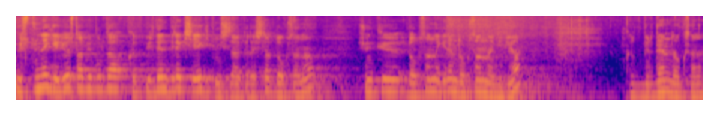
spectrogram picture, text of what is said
üstüne geliyoruz. Tabi burada 41'den direkt şeye gitmişiz arkadaşlar 90'a. Çünkü 90'la gelen 90'la gidiyor. 41'den 90'a.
